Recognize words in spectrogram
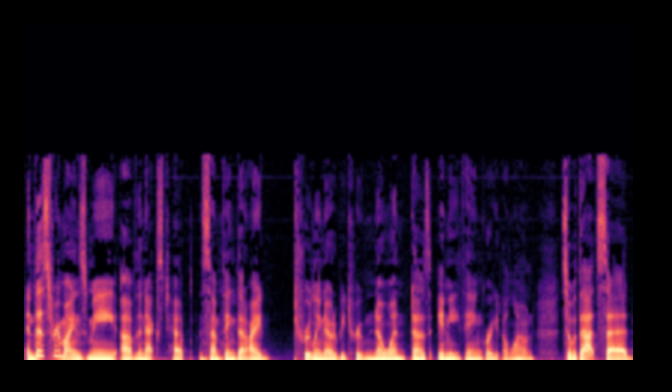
And this reminds me of the next tip, something that I truly know to be true. No one does anything great alone. So, with that said,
